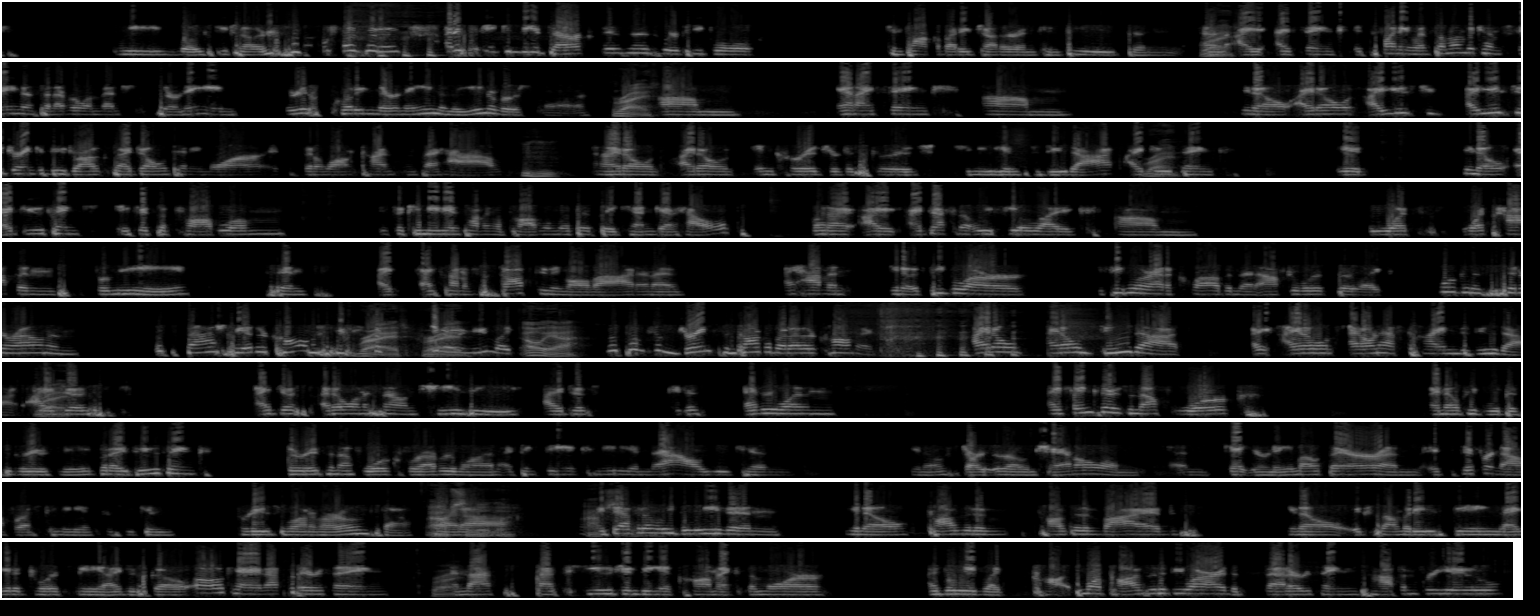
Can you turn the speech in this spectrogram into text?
we roast each other. I just think it can be a dark business where people can talk about each other and compete and and Right. I, I think it's funny when someone becomes famous and everyone mentions their name, they're just putting their name in the universe more. Right. Um, and I think, um, you know, I don't. I used to. I used to drink and do drugs. I don't anymore. It's been a long time since I have, Mhm. and I don't. I don't encourage or discourage comedians to do that. I do think it. You know, I do think if it's a problem, if the comedian's having a problem with it, they can get help. But I, I, I definitely feel like um, what's what's happened for me since I, I kind of stopped doing all that and I've I haven't you know, if people are if people are at a club and then afterwards they're like, We're gonna sit around and let's bash the other comics. Right. Right. you know what I mean? Like Oh yeah. let's have some drinks and talk about other comics. I don't I don't do that. I, I don't I don't have time to do that. I just I just I don't want to sound cheesy. I just I just everyone I think there's enough work. I know people would disagree with me, but I do think there is enough work for everyone. I think being a comedian now, you can, you know, start your own channel and and get your name out there. And it's different now for us comedians because we can produce a lot of our own stuff. But Absolutely. uh, I definitely believe in, you know, positive positive vibes. You know, if somebody's being negative towards me, I just go, oh, okay, that's their thing Right. and that's that's huge in being a comic. The more I believe, like po- the more positive you are, the better things happen for you,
